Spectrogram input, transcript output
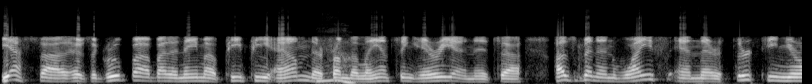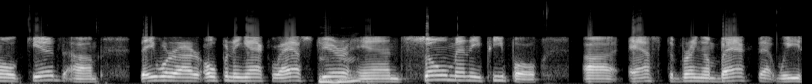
Yes, uh, there's a group uh, by the name of PPM. They're yeah. from the Lansing area, and it's a husband and wife and their 13 year old kid. Um, they were our opening act last year, mm-hmm. and so many people uh, asked to bring them back that we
